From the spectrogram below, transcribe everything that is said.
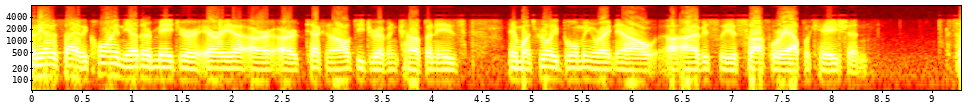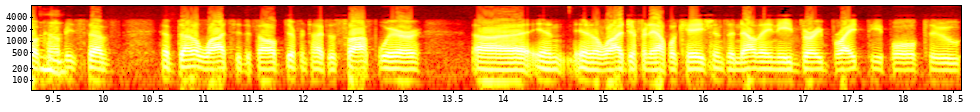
On the other side of the coin, the other major area are, are technology-driven companies, and what's really booming right now, uh, obviously, is software application. So mm-hmm. companies have have done a lot to develop different types of software uh, in in a lot of different applications, and now they need very bright people to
